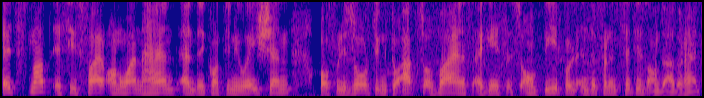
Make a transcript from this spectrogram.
it's not a ceasefire on one hand and the continuation of resorting to acts of violence against its own people in different cities on the other hand.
